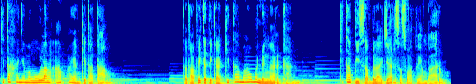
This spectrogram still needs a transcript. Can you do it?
kita hanya mengulang apa yang kita tahu. Tetapi ketika kita mau mendengarkan, kita bisa belajar sesuatu yang baru.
